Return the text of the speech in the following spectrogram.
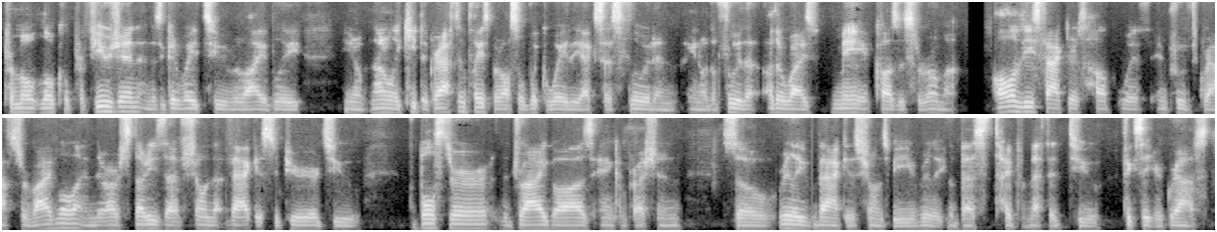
promote local perfusion and is a good way to reliably you know not only keep the graft in place but also wick away the excess fluid and you know the fluid that otherwise may cause a seroma all of these factors help with improved graft survival, and there are studies that have shown that VAC is superior to the bolster, the dry gauze, and compression. So, really, VAC is shown to be really the best type of method to fixate your grafts.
